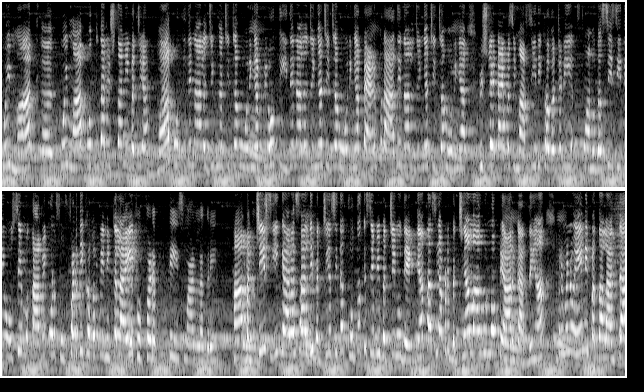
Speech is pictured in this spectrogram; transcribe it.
ਕੋਈ ਮਾਂ ਕੋਈ ਮਾਂ ਪੁੱਤ ਦਾ ਰਿਸ਼ਤਾ ਨਹੀਂ ਬਚਿਆ, ਮਾਂ ਪੁੱਤ ਦੇ ਨਾਲ ਅਜਿਹੀਆਂ ਚੀਜ਼ਾਂ ਹੋ ਰਹੀਆਂ, ਪਿਓ ਧੀ ਦੇ ਨਾਲ ਅਜਿਹੀਆਂ ਚੀਜ਼ਾਂ ਹੋ ਰਹੀਆਂ, ਭੈਣ ਭਰਾ ਦੇ ਨਾਲ ਅਜਿਹੀਆਂ ਚੀਜ਼ਾਂ ਹੋ ਰਹੀਆਂ, ਪਿਛਲੇ ਟਾਈਮ ਅਸੀਂ ਮਾਸੀ ਦੀ ਖਬਰ ਜਿਹੜੀ ਤੁਹਾਨੂੰ ਦੱਸੀ ਸੀ ਤੇ ਉਸੇ ਮੁਤਾਬਿਕ ਹੁਣ ਫੁੱਫੜ ਦੀ ਖਬਰ ਵੀ ਨਿਕਲ ਆਈ। ਫੁੱਫੜ ਧੀ ਸਮਾਨ ਲੱਗ ਰਹੀ। ਹਾਂ, ਬੱਚੀ ਸੀ 11 ਸਾਲ ਦੀ ਬੱਚੀ। ਅਸੀਂ ਤਾਂ ਖੁਦ ਕਿਸੇ ਵੀ ਬੱਚੇ ਨੂੰ ਦੇਖਦੇ ਹਾਂ, ਤਾਂ ਅਸੀਂ ਆਪਣੇ ਬੱਚਿਆਂ ਵਾਂਗ ਉਹਨੂੰ ਪਿਆਰ ਕਰਦੇ ਹਾਂ। ਪਰ ਮੈਨੂੰ ਇਹ ਨਹੀਂ ਪਤਾ ਲੱਗਦਾ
